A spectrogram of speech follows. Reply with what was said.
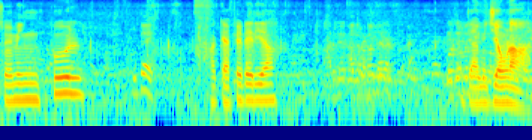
स्विमिंग पूल हा कॅफेटेरिया ते आम्ही जेवणार.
